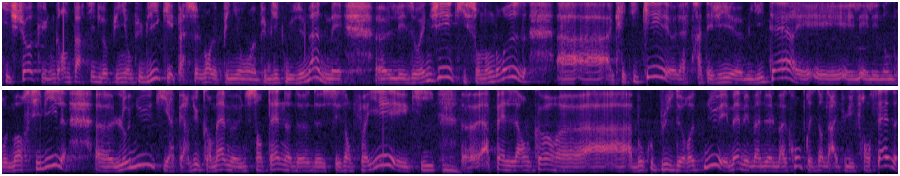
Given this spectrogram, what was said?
qui choque une grande partie de l'opinion publique, et pas seulement l'opinion publique musulmane, mais euh, les ONG qui sont nombreuses à, critiquer euh, la stratégie euh, militaire et, les nombreux morts civils. L'ONU qui a perdu quand même une centaine de, ses employés et qui appelle là encore à, beaucoup plus de retenue, et même Emmanuel Macron, président de la République française,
